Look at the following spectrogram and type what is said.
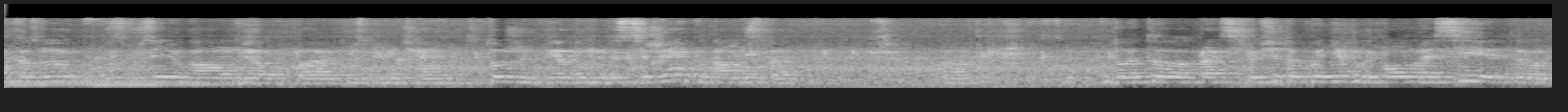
отказное возбуждение уголовного дела по этому примечанию. Это тоже, я думаю, достижение, потому что э, до этого практики вообще такой не было. По-моему, в России это вот,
